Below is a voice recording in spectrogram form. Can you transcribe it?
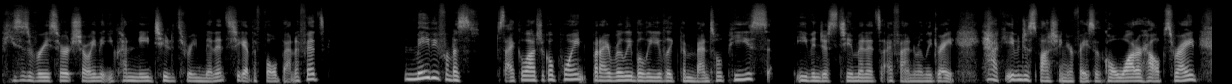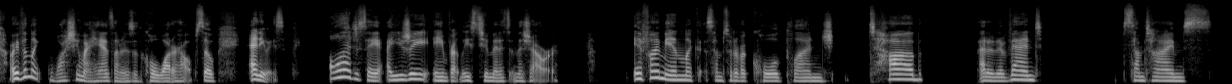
pieces of research showing that you kind of need two to three minutes to get the full benefits. Maybe from a psychological point, but I really believe like the mental piece, even just two minutes, I find really great. Heck, even just splashing your face with cold water helps, right? Or even like washing my hands on it with cold water helps. So, anyways, all that to say, I usually aim for at least two minutes in the shower. If I'm in like some sort of a cold plunge tub at an event, Sometimes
